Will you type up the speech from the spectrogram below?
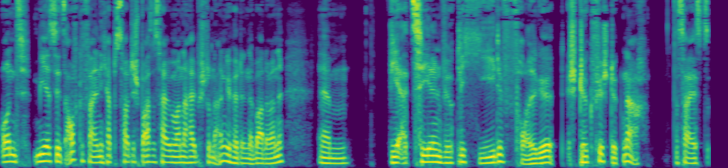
Und mir ist jetzt aufgefallen, ich habe es heute spaßeshalber mal eine halbe Stunde angehört in der Badewanne. Ähm, wir erzählen wirklich jede Folge Stück für Stück nach. Das heißt,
